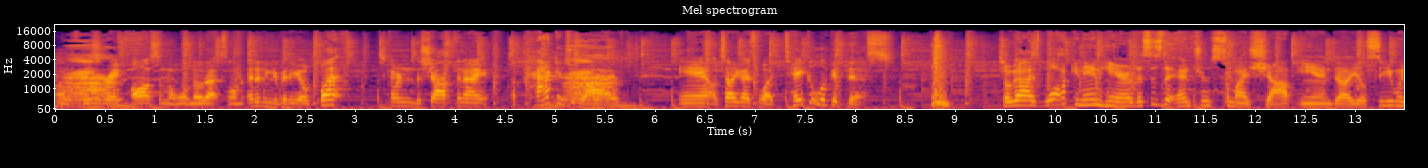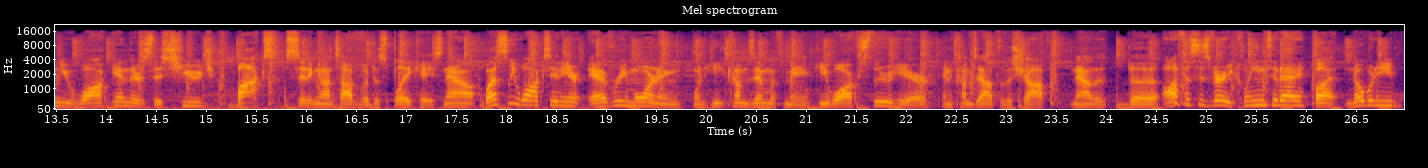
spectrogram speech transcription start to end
Um, it is great, awesome. I won't know that until I'm editing the video, but it's coming into the shop tonight. A package arrived, and I'll tell you guys what, take a look at this. So guys, walking in here, this is the entrance to my shop, and uh, you'll see when you walk in, there's this huge box sitting on top of a display case. Now, Wesley walks in here every morning when he comes in with me. He walks through here and comes out to the shop. Now, the, the office is very clean today, but nobody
